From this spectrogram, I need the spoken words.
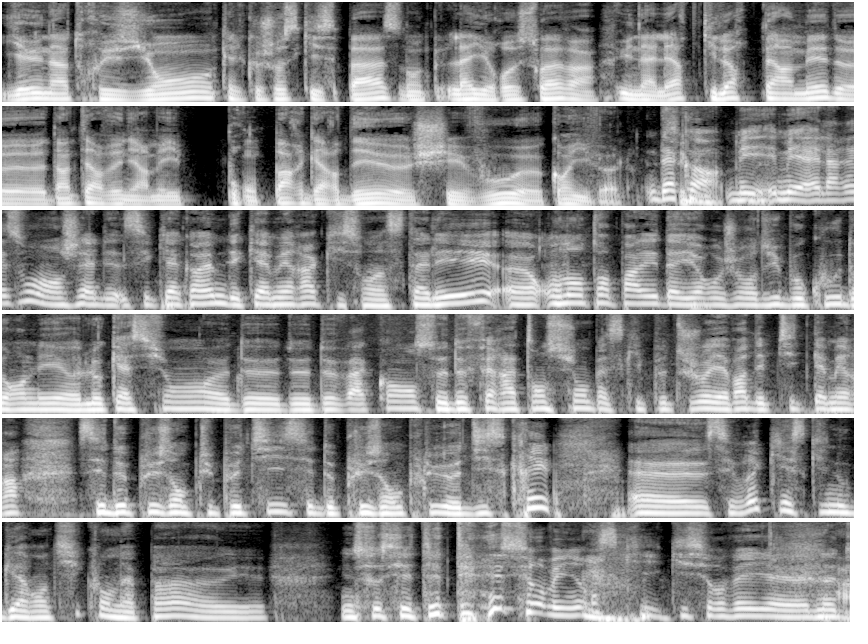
il y a une intrusion, quelque chose qui se passe, donc là ils reçoivent une alerte qui leur permet d'intervenir. Mais pourront pas regarder euh, chez vous euh, quand ils veulent. D'accord, mais, mais elle a raison, Angèle, c'est qu'il y a quand même des caméras qui sont installées. Euh, on entend parler d'ailleurs aujourd'hui beaucoup dans les locations de, de- de vacances de faire attention parce qu'il peut toujours y avoir des petites caméras. C'est de plus en plus petit, c'est de plus en plus discret. Euh, c'est vrai qu'est-ce qui nous garantit qu'on n'a pas euh, une société de télésurveillance qui, qui surveille notre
